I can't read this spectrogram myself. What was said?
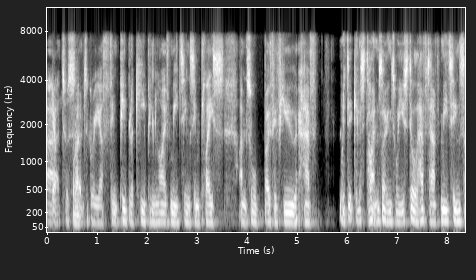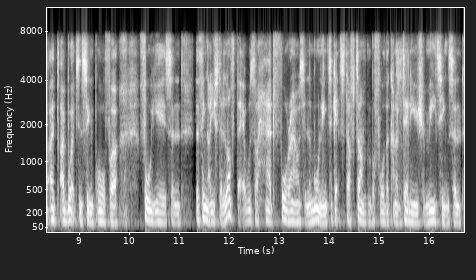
Uh, yep, to a certain right. degree, I think people are keeping live meetings in place. I'm sure both of you have ridiculous time zones where you still have to have meetings. I, I, worked in Singapore for four years, and the thing I used to love there was I had four hours in the morning to get stuff done before the kind of deluge of meetings. And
